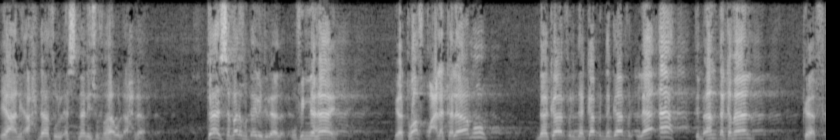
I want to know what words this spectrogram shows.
يعني أحداث الأسنان سفهاء الأحلام. منتهى السفالة ومنتهى قلة الأدب. وفي النهاية يتوافقوا على كلامه ده كافر ده كافر ده كافر. لا تبقى أنت كمان كافر.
